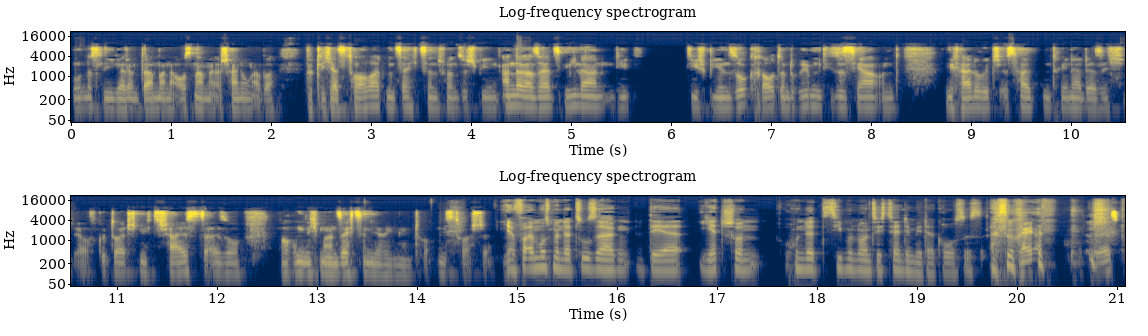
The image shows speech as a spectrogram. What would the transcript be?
Bundesliga und da mal eine Ausnahmeerscheinung, aber wirklich als Torwart mit 16 schon zu spielen. Andererseits Milan, die die spielen so Kraut und Rüben dieses Jahr und Michailovic ist halt ein Trainer, der sich auf gut Deutsch nichts scheißt. Also warum nicht mal einen 16-Jährigen ins Tor stellen? Ja, vor allem muss man dazu sagen, der jetzt schon 197 Zentimeter groß ist. Also ja, ja. Der ist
